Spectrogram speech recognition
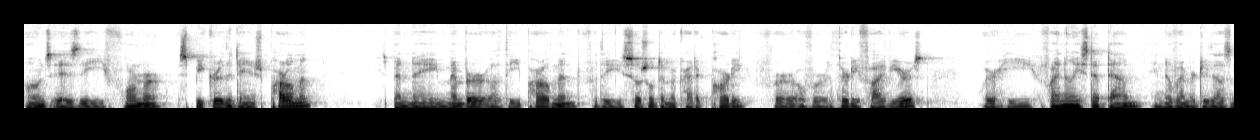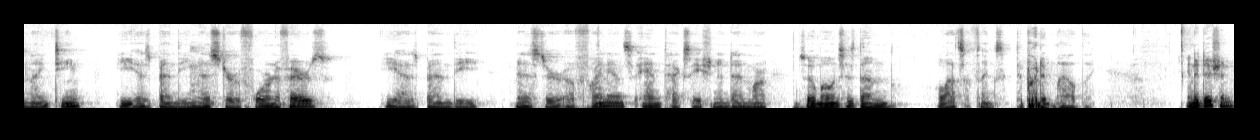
Mogens is the former Speaker of the Danish Parliament. He's been a member of the Parliament for the Social Democratic Party for over 35 years, where he finally stepped down in November 2019. He has been the Minister of Foreign Affairs. He has been the Minister of Finance and Taxation in Denmark. So Mogens has done lots of things, to put it mildly. In addition,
